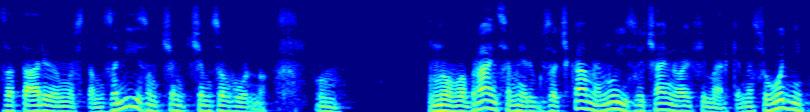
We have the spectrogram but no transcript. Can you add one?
затарюємось там залізом, чим, чим завгодно. Новобранцями, рюкзачками, ну і, звичайно, ефімерки. На сьогодні,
